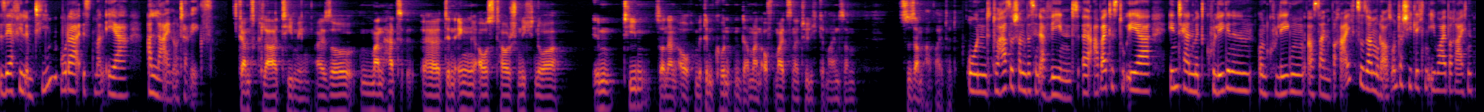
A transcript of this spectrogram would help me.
sehr viel im Team oder ist man eher allein unterwegs? Ganz klar Teaming. Also man hat äh, den engen Austausch nicht nur im Team, sondern auch mit dem Kunden, da man oftmals natürlich gemeinsam zusammenarbeitet. Und du hast es schon ein bisschen erwähnt. Äh, arbeitest du eher intern mit Kolleginnen und Kollegen aus deinem Bereich zusammen oder aus unterschiedlichen EY-Bereichen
